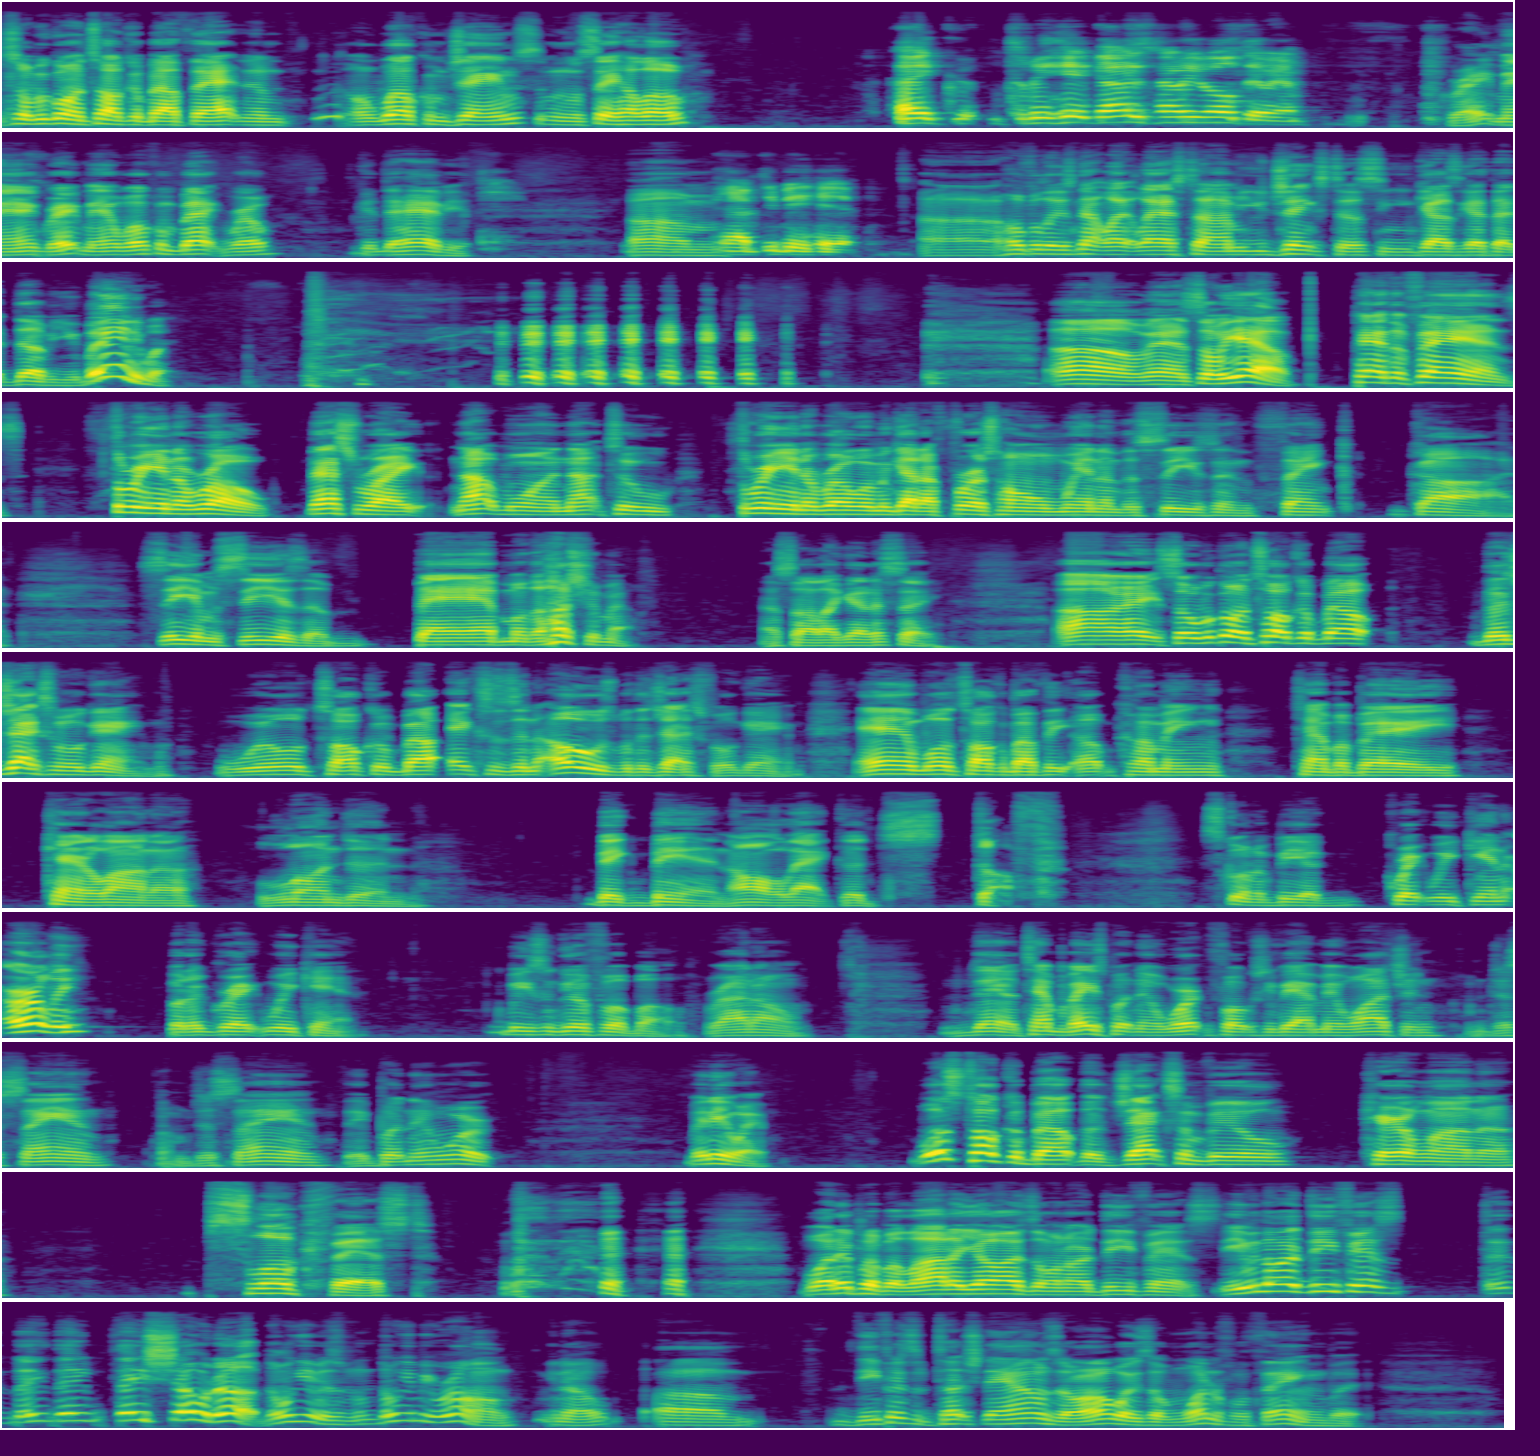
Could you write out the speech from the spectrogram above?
so we're going to talk about that and uh, welcome James. I'm going to say hello. Hey, to be here, guys. How are you all doing? Great, man. Great, man. Welcome back, bro. Good to have you. Um, Happy to be here. Uh, hopefully, it's not like last time you jinxed us and you guys got that W. But anyway. oh, man. So, yeah, Panther fans, three in a row. That's right. Not one, not two, three in a row. And we got our first home win of the season. Thank God. CMC is a bad mother. Hush your mouth. That's all I got to say. All right. So, we're going to talk about the Jacksonville game. We'll talk about X's and O's with the Jacksonville game. And we'll talk about the upcoming Tampa Bay, Carolina, London, Big Ben, all that good stuff. It's going to be a great weekend early, but a great weekend. be some good football. Right on. Damn, Tampa Bay's putting in work, folks. If you haven't been watching, I'm just saying. I'm just saying they putting in work. But anyway, let's talk about the Jacksonville, Carolina slugfest. Boy, they put up a lot of yards on our defense. Even though our defense, they they they showed up. Don't me don't get me wrong. You know, um, defensive touchdowns are always a wonderful thing, but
